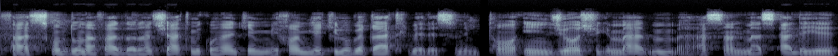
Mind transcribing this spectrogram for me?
فرض کن دو نفر دارن چت می‌کنن که می‌خوایم یکی رو به قتل برسونیم. تا اینجاش اصلا مسئله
